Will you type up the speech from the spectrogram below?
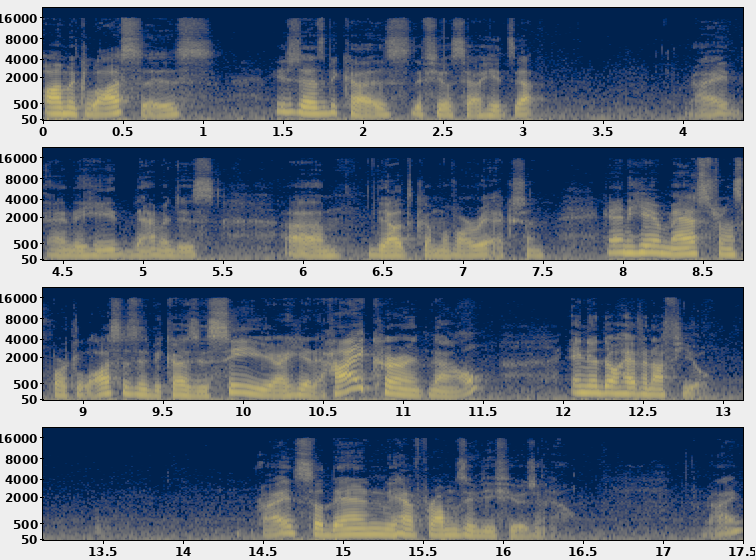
Ohmic losses is just because the fuel cell heats up, right? And the heat damages um, the outcome of our reaction. And here mass transport losses is because you see you are here at high current now and you don't have enough fuel, right? So then we have problems with diffusion now, right?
